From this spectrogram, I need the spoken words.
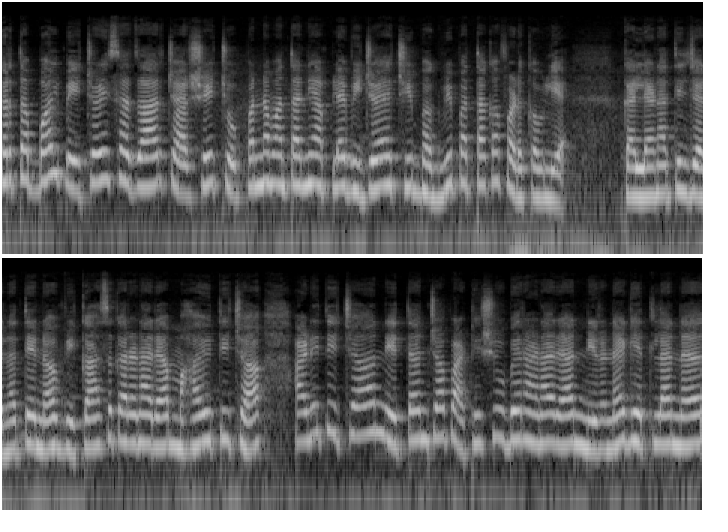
तर तब्बल बेचाळीस हजार चारशे चोपन्न मतांनी आपल्या विजयाची भगवी पताका फडकवली आहे. कल्याणातील जनतेनं विकास करणाऱ्या महायुतीच्या आणि तिच्या नेत्यांच्या पाठीशी उभे राहणाऱ्या निर्णय घेतल्यानं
